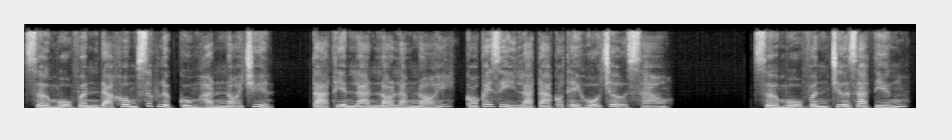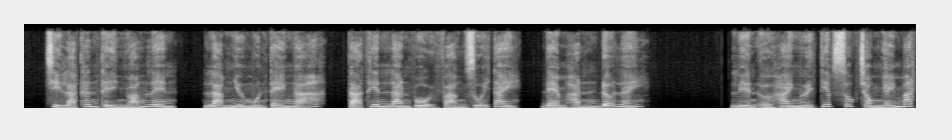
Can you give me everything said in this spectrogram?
Sở mộ vân đã không sức lực cùng hắn nói chuyện, tả Thiên Lan lo lắng nói, có cái gì là ta có thể hỗ trợ sao? Sở mộ vân chưa ra tiếng, chỉ là thân thể nhoáng lên, làm như muốn té ngã, Tạ Thiên Lan vội vàng duỗi tay, đem hắn đỡ lấy. Liền ở hai người tiếp xúc trong nháy mắt,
